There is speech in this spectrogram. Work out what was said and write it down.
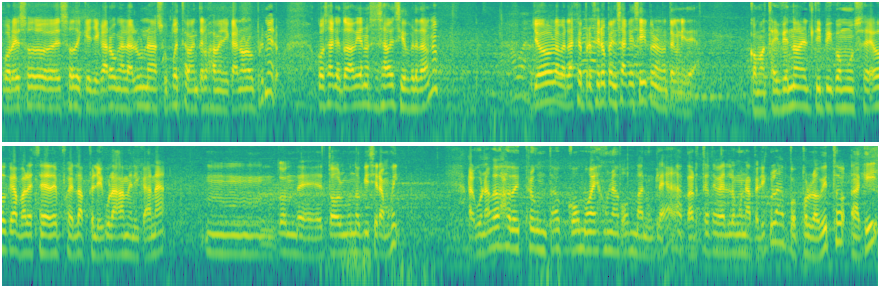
por eso eso de que llegaron a la luna supuestamente los americanos los primeros, cosa que todavía no se sabe si es verdad o no. Yo la verdad es que prefiero pensar que sí, pero no tengo ni idea. Como estáis viendo es el típico museo que aparece después en las películas americanas, mmm, donde todo el mundo quisiéramos ir. ¿Alguna vez os habéis preguntado cómo es una bomba nuclear, aparte de verlo en una película? Pues por lo visto aquí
